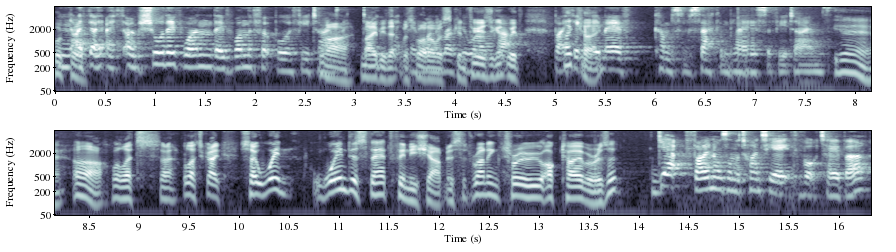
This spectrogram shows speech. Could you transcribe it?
Mm, football. I, am sure they've won. They've won the football a few times. Ah, right, maybe that was what I was confusing it with. But I okay. think they may have come to second place a few times. Yeah. Oh well, that's uh, well, that's great. So when when does that finish up? Is it running through October? Is it? Yeah, finals on the 28th of October.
